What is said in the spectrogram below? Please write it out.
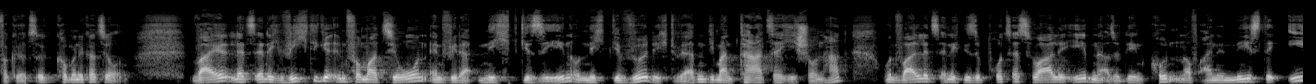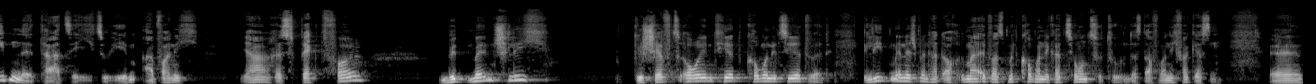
Verkürzte Kommunikation. Weil letztendlich wichtige Informationen entweder nicht gesehen und nicht gewürdigt werden, die man tatsächlich schon hat, und weil letztendlich diese prozessuale Ebene, also den Kunden auf eine nächste Ebene tatsächlich zu heben, einfach nicht, ja, respektvoll, mitmenschlich, geschäftsorientiert kommuniziert wird. Lead Management hat auch immer etwas mit Kommunikation zu tun. Das darf man nicht vergessen. Äh,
